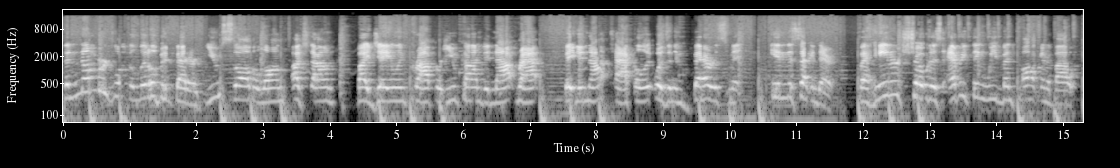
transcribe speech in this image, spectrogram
the numbers looked a little bit better. You saw the long touchdown by Jalen Cropper. UConn did not wrap, they did not tackle. It was an embarrassment in the secondary. But Haener showed us everything we've been talking about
